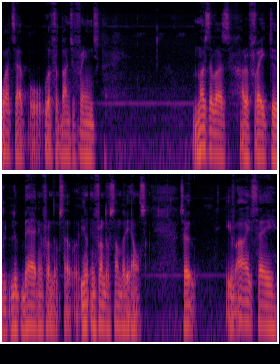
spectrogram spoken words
WhatsApp or with a bunch of friends, most of us are afraid to look bad in front of in front of somebody else. So if I say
